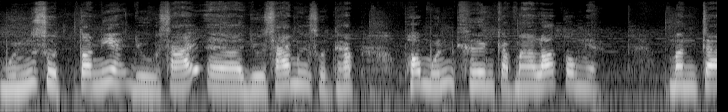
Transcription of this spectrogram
หมุนสุดตอนนี้อยู่ซ้ายเอ่ออยู่ซ้ายมือสุดนะครับพอหมุนคืนกลับมาล้อตรงเนี่ยมันจะ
